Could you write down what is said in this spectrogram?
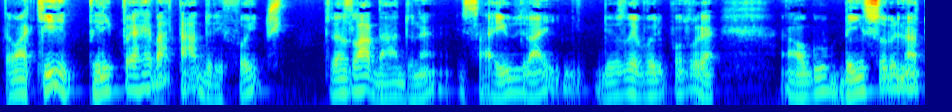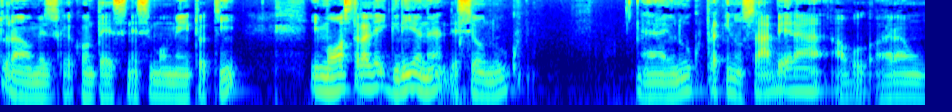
Então aqui, Felipe foi arrebatado, ele foi transladado, né? E saiu de lá e Deus levou ele para outro lugar. Algo bem sobrenatural mesmo que acontece nesse momento aqui. E mostra a alegria, né? Desse eunuco. É, eunuco, para quem não sabe, era, eram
